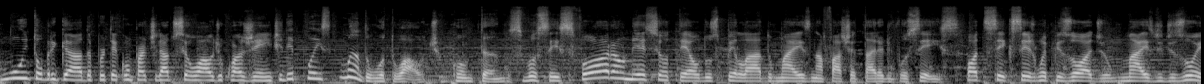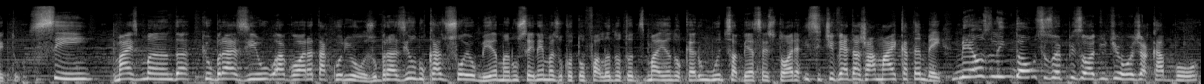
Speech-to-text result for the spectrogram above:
Muito obrigada por ter compartilhado seu áudio com a gente. Depois manda um outro áudio contando se vocês foram nesse hotel dos pelados mais na faixa etária de vocês. Pode ser que seja um episódio mais de 18? Sim, mas manda que o Brasil agora tá curioso. O Brasil, no caso, sou eu mesma, não sei nem mais o que eu tô falando, eu tô desmaiando, eu quero muito saber essa história. E se tiver da Jamaica também. Meus lindonços, o episódio de hoje acabou,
